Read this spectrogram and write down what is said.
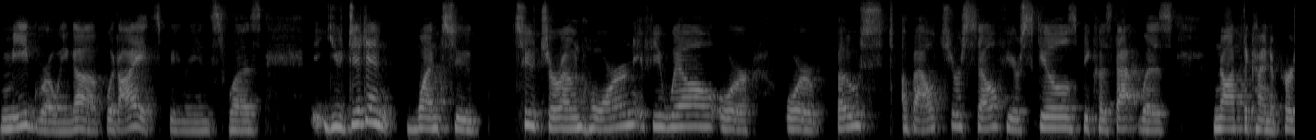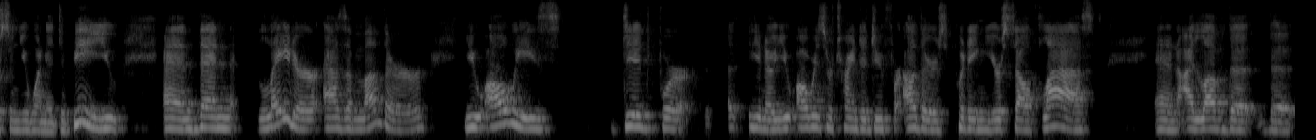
me growing up what i experienced was you didn't want to toot your own horn if you will or or boast about yourself your skills because that was not the kind of person you wanted to be. You and then later as a mother you always did for uh, you know you always were trying to do for others putting yourself last. And i love the the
